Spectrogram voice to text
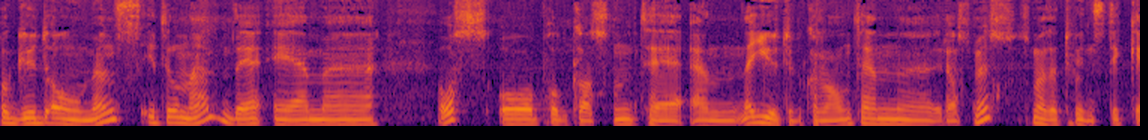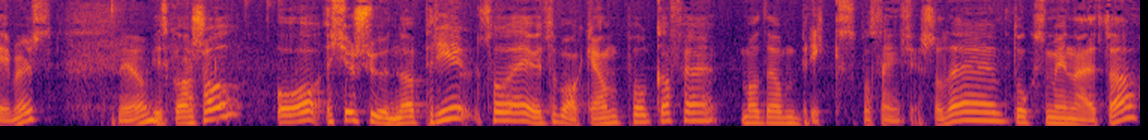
på Good Omens i Trondheim. Det er med oss og podkasten til en Nei, YouTube-kanalen til en eh, Rasmus som heter Twin Stick Gamers. Ja. Vi skal ha show. Og 27. april så er vi tilbake igjen på Kafé Madame Brix på Steinkjer. Så det er dere som er i nærheten.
